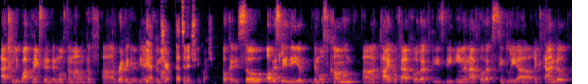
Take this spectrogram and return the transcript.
actually what makes them the most amount of uh, revenue at the end yeah, of the month? Sure, that's an interesting question. Okay, so obviously the the most common uh, type of ad product is the inline ad product, simply a rectangle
